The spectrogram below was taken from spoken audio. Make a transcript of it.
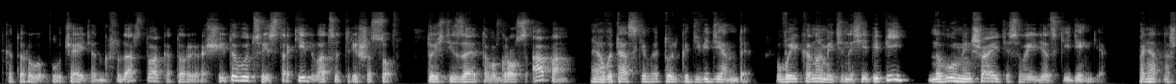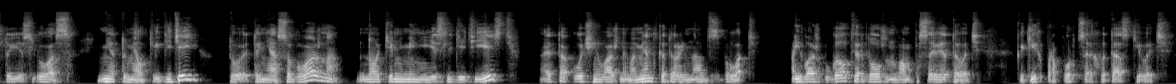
которые вы получаете от государства, которые рассчитываются из строки 23 600. То есть из-за этого гросс-апа, э, вытаскивая только дивиденды, вы экономите на CPP, но вы уменьшаете свои детские деньги. Понятно, что если у вас нет мелких детей, то это не особо важно, но тем не менее, если дети есть, это очень важный момент, который не надо забывать. И ваш бухгалтер должен вам посоветовать, в каких пропорциях вытаскивать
